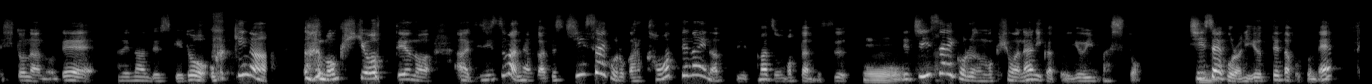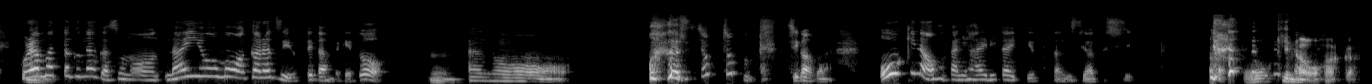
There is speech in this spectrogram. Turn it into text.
人なので、あれなんですけど、大きな 目標っていうのは、あ実はなんか私小さい頃から変わってないなってまず思ったんです。で小さい頃の目標は何かと言いますと小さい頃に言ってたことね、これは全くなんかその内容も分からず言ってたんだけど、うん。あのー ちょちょっと違うかな。大きなお墓に入りたいって言ってたんですよ私大きなお墓。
